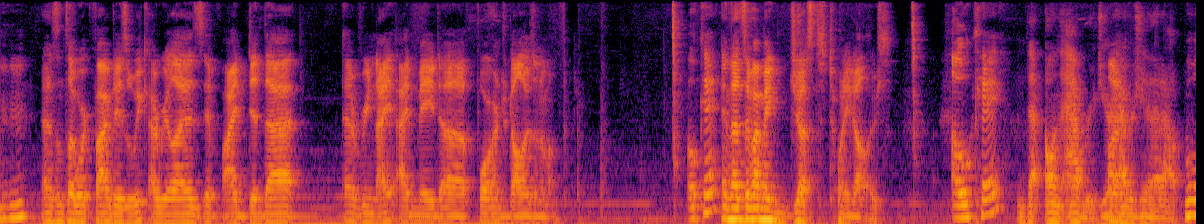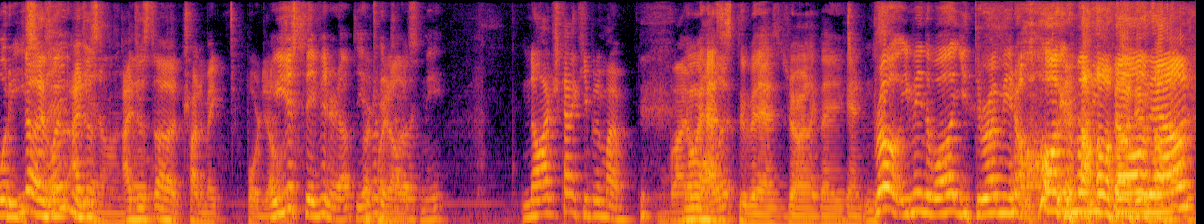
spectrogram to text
Mhm. and since I work five days a week, I realized if I did that every night, I'd made uh four hundred dollars in a month, Okay. and that's if I make just twenty dollars. Okay. That on average, you're On- averaging that out. What are you No, it's spending like I just it on? I just uh try to make forty Are dollars. you just saving it up? You or have like a jar $20. like me? No, I just kind of keep it in my. my no one has a wallet. stupid ass jar like that. You can. Bro, you mean the wallet you threw at me and all your money No, fell no. down?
